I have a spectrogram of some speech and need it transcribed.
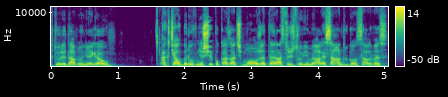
który dawno nie grał. A chciałby również się pokazać, może teraz coś zrobimy. Alessandro Gonçalves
